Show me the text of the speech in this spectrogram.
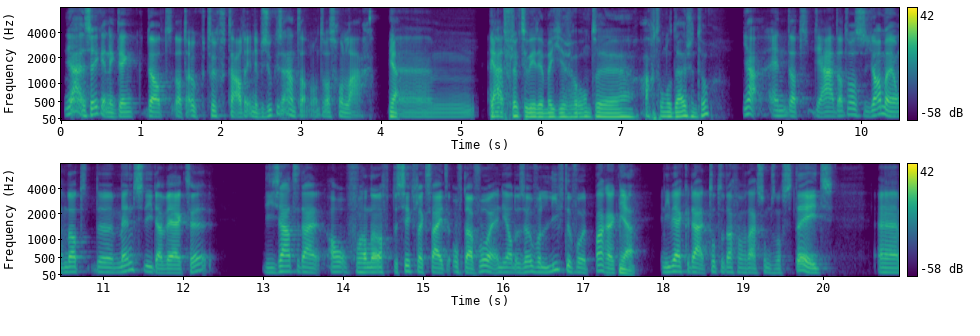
Ja, zeker. En ik denk dat dat ook terugvertaalde in de bezoekersaantallen, want het was gewoon laag. Ja. Ehm, Ja, het fluctueerde een beetje zo rond eh 800.000, toch? Ja, en dat, ja, dat was jammer, omdat de mensen die daar werkten, die zaten daar al vanaf de Six Flags tijd of daarvoor. En die hadden zoveel liefde voor het park. Ja. En die werken daar tot de dag van vandaag soms nog steeds. Ehm,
